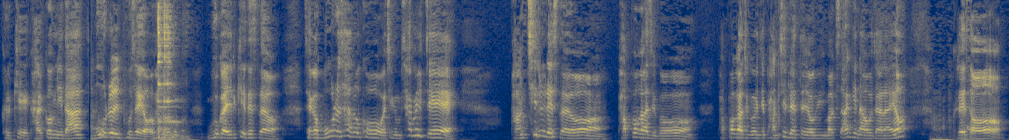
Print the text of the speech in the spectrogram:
그렇게 갈 겁니다. 무를 보세요. 무가 이렇게 됐어요. 제가 무를 사놓고 지금 3일째 방치를 했어요. 바빠가지고 바빠가지고 이제 방치를 했더니 여기 막 싹이 나오잖아요. 그래서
